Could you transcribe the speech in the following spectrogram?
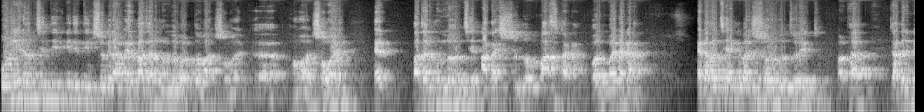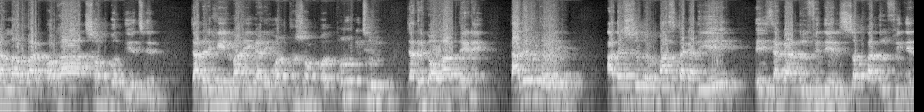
পনির হচ্ছে তিন কেজি তিনশো গ্রাম এর বাজার মূল্য বর্তমান সময় সময়- এর বাজার মূল্য হচ্ছে আঠাশশো পাঁচ টাকা। কয় টাকা? এটা হচ্ছে একেবারে সর্বোচ্চ রেট অর্থাৎ যাদেরকে আল্লাহ পাক অগাধ সম্পদ দিয়েছেন, যাদেরকে বাড়ি, গাড়ি, অর্থ সম্পদ কোনো কিছু যাদেরকে অভাব দেয় নাই, তাদের উপরে আঠাশশো পাঁচ টাকা দিয়ে এই জাকাতুল ফিতির, সদকাতুল ফিতির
